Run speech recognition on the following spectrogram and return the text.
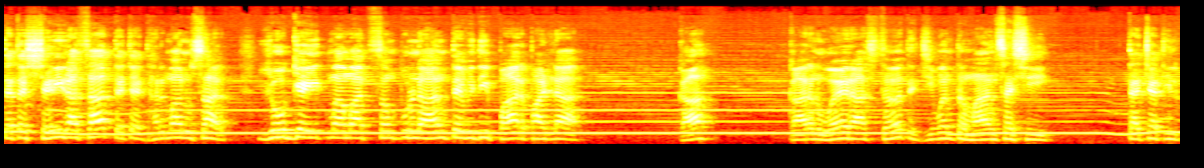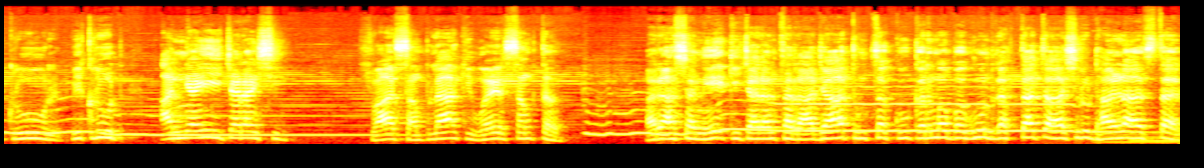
त्याच्या शरीराचा त्याच्या धर्मानुसार योग्य इतमामात संपूर्ण अंत्यविधी पार पाडला. का? कारण वैर असतं ते जिवंत माणसाशी. त्याच्यातील क्रूर विकृत अन्यायी विचारांशी श्वास संपला की वैर संपतं. अरे अशा नेक विचारांचा राजा तुमचं कुकर्म बघून रक्ताचा अश्रू ढाळला असता र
